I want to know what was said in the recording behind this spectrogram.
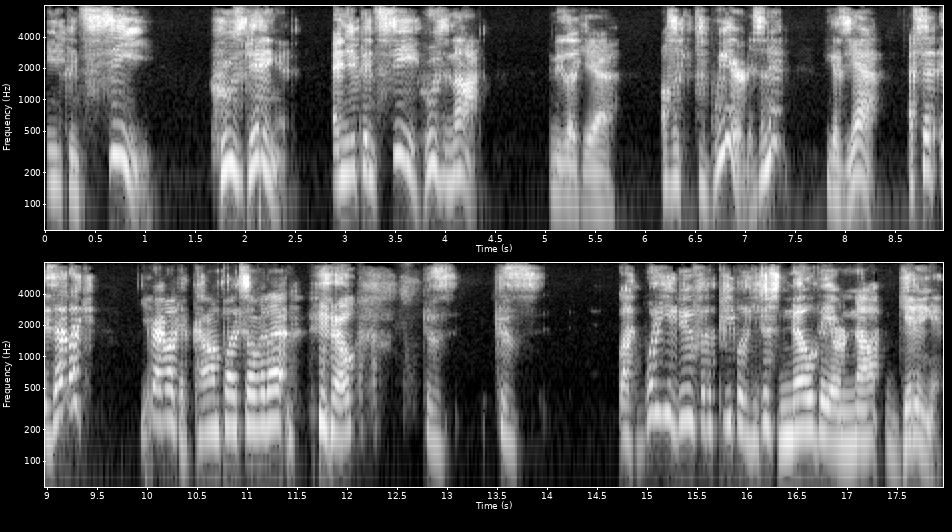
and you can see who's getting it, and you can see who's not." And he's like, "Yeah." I was like, "It's weird, isn't it?" He goes, "Yeah." I said, "Is that like?" You ever have like a complex over that? you know, because because like what do you do for the people you just know they are not getting it?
